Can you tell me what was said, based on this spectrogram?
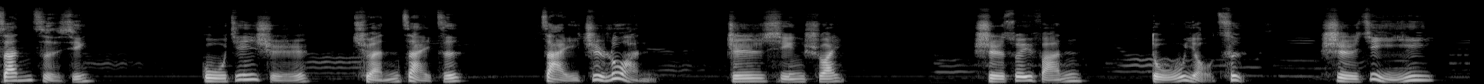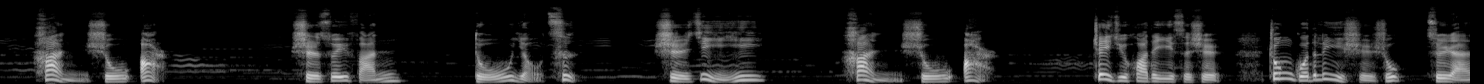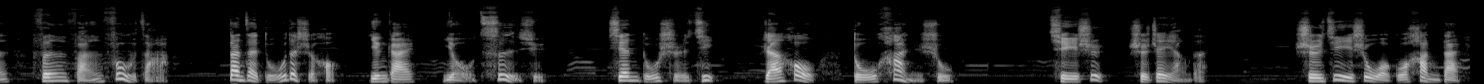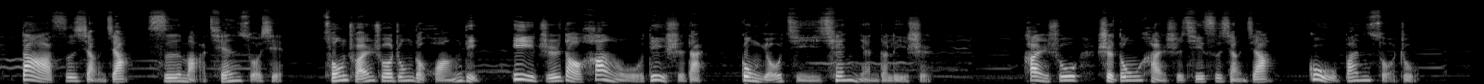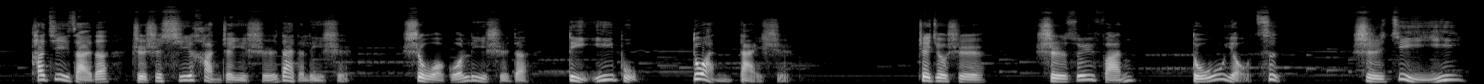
三字经》，古今史全在兹，载治乱，知兴衰。史虽繁，读有次。《史记》一，《汉书》二。史虽繁，读有次。《史记》一，《汉书》二。这句话的意思是：中国的历史书虽然纷繁复杂，但在读的时候应该有次序，先读《史记》，然后读《汉书》。启示是这样的：《史记》是我国汉代大思想家司马迁所写，从传说中的皇帝一直到汉武帝时代，共有几千年的历史。《汉书》是东汉时期思想家顾班所著，它记载的只是西汉这一时代的历史，是我国历史的第一部断代史。这就是。史虽繁，读有次。《史记》一，《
